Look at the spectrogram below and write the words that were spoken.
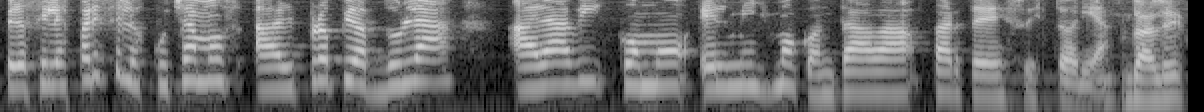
Pero si les parece, lo escuchamos al propio Abdullah Arabi como él mismo contaba parte de su historia. Dale.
